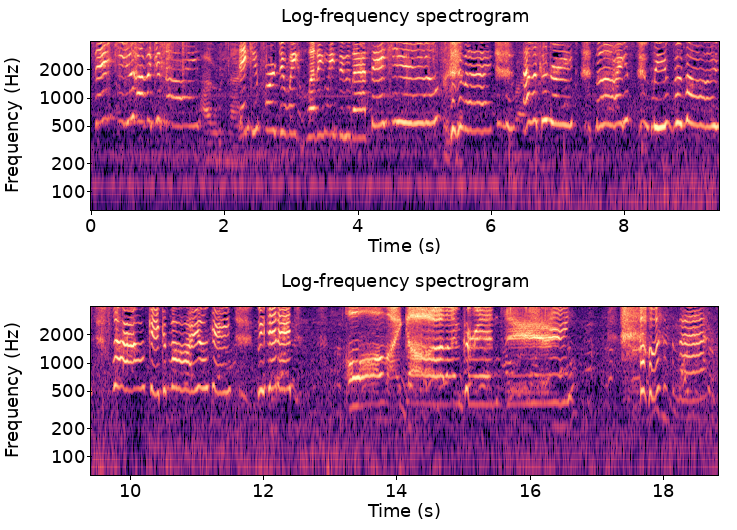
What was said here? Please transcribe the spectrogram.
Thank you. Have a good night. Have a good night. Thank you for doing, letting me do that. Thank you. Okay. Bye. Bye. Have a good night. Night. Leave. Goodbye. Wow. Okay. Goodbye. Okay. We did it. Oh my God. I'm cringing. How was that?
